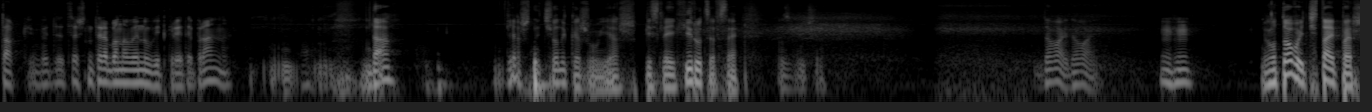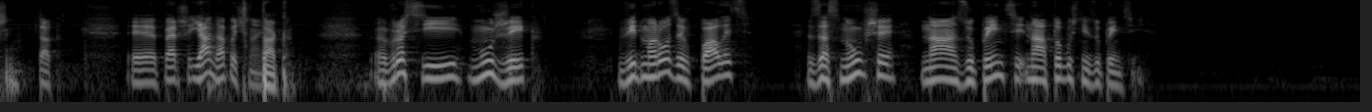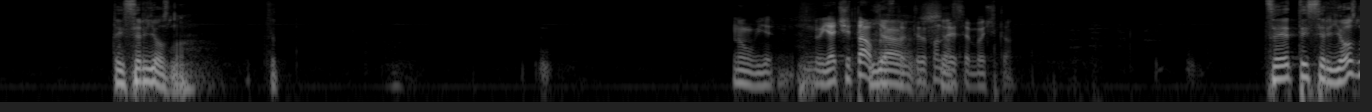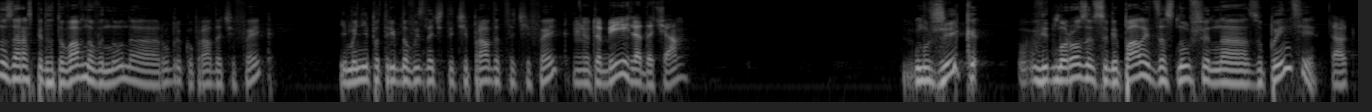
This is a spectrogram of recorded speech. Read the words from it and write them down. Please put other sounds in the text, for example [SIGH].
Так, це ж не треба новину відкрити, правильно? Да. Я ж нічого не кажу, я ж після ефіру це все озвучу. Давай, давай. Угу. Готовий? Читай перший. Так. Е, перший. Я, да, починаю? Так. В Росії мужик відморозив палець, заснувши на зупинці, на автобусній зупинці. Ти серйозно. Ну, я, ну, я читав, Я просто телефон щас. для себе читав. Це ти серйозно зараз підготував новину на рубрику Правда чи фейк? І мені потрібно визначити, чи правда це чи фейк? Ну, тобі і глядачам. Мужик відморозив собі палець, заснувши на зупинці. Так.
